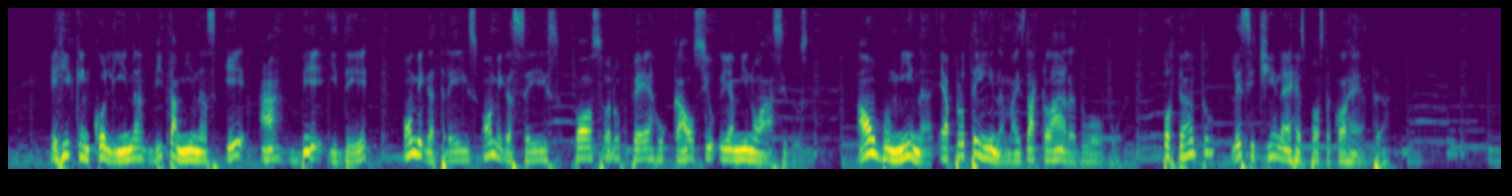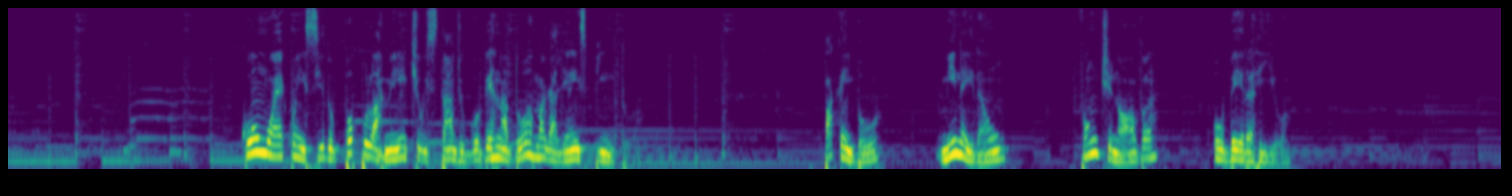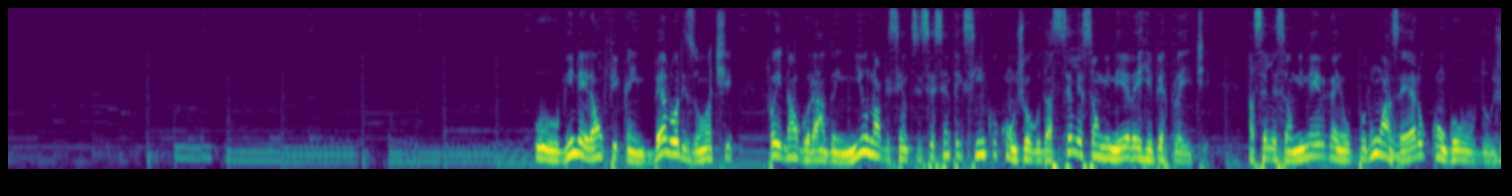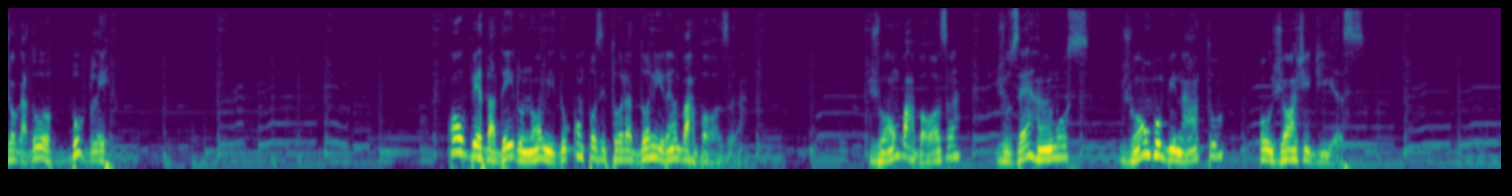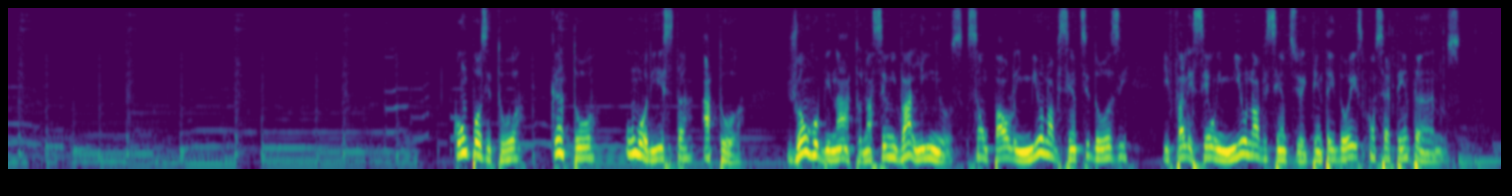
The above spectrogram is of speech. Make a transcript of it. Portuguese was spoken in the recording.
é rica em colina, vitaminas E, A, B e D, ômega 3, ômega 6, fósforo, ferro, cálcio e aminoácidos. A albumina é a proteína, mas da clara do ovo. Portanto, lecitina é a resposta correta. Como é conhecido popularmente o estádio Governador Magalhães Pinto? Pacaembu, Mineirão, Fonte Nova ou Beira Rio? O Mineirão fica em Belo Horizonte, foi inaugurado em 1965 com o jogo da Seleção Mineira e River Plate. A Seleção Mineira ganhou por 1 a 0 com gol do jogador Buglé. Qual o verdadeiro nome do compositor Adoniran Barbosa? João Barbosa, José Ramos, João Rubinato ou Jorge Dias? Compositor, cantor, humorista, ator. João Rubinato nasceu em Valinhos, São Paulo, em 1912 e faleceu em 1982 com 70 anos.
